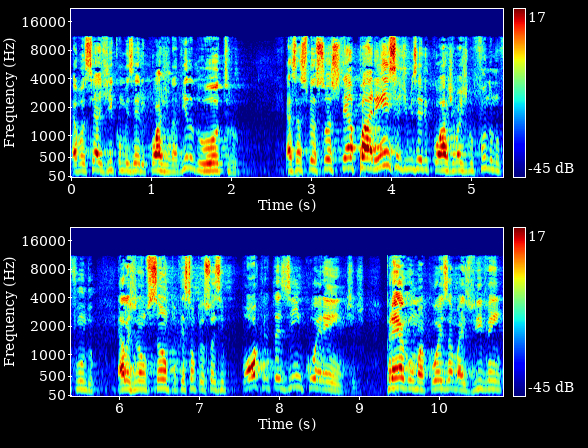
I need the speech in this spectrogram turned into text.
é você agir com misericórdia na vida do outro. Essas pessoas têm aparência de misericórdia, mas no fundo, no fundo, elas não são, porque são pessoas hipócritas e incoerentes. Pregam uma coisa, mas vivem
